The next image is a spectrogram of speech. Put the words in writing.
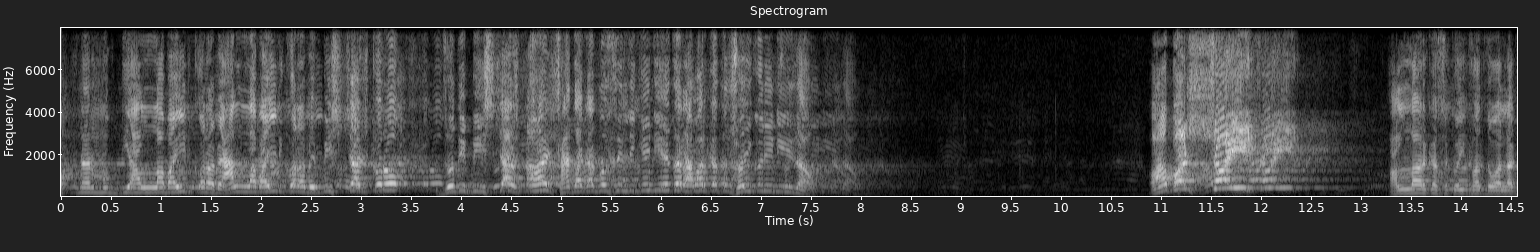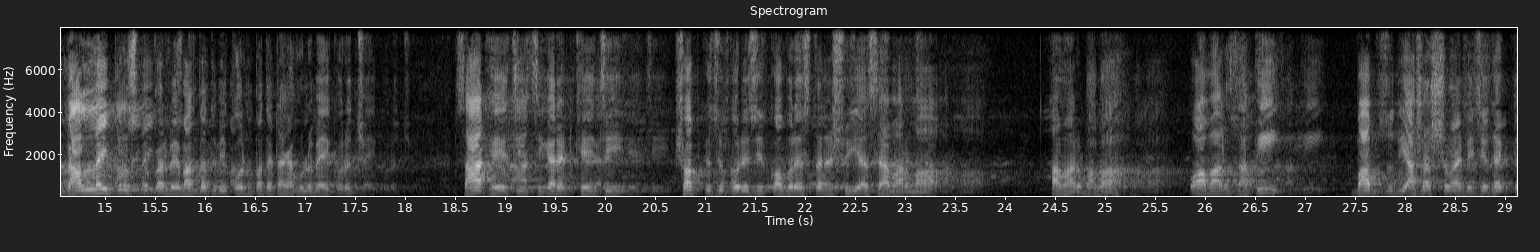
আপনার মুখ দিয়ে আল্লাহ বাইর করাবে। আল্লাহ বাইর করাবে। বিশ্বাস করো, যদি বিশ্বাস না হয়, সাদা কাগজে লিখে নিয়ে যান, আমার কাছে সই করে নিয়ে যাও। অবশ্যই আল্লাহর কাছে কৈফাত দেওয়া লাগবে, আল্লাহই প্রশ্ন করবে, বান্দা, তুমি কোন পথে টাকাগুলো ব্যয় করেছ? চা খেয়েছি সিগারেট খেয়েছি সব কিছু করেছি, কবরস্থানে শুয়ে আছে আমার মা, আমার বাবা। ও আমার জাতি। বাপ যদি আসার সময় বেঁচে থাকতে,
